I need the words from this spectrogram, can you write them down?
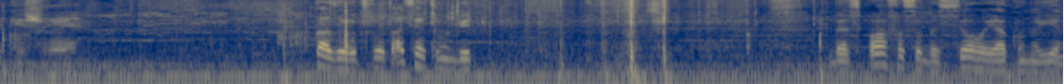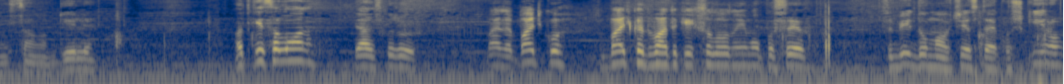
Такі шви. Показую в експлуатації автомобіль. Без пафосу, без всього, як воно є на самом ділі. Отакий салон, я скажу, в мене батько, батька два таких салони йому пошив. Собі думав чисто екошкіру,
